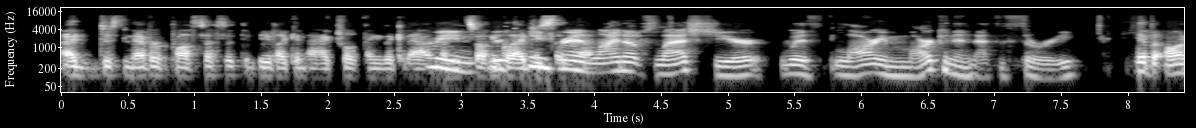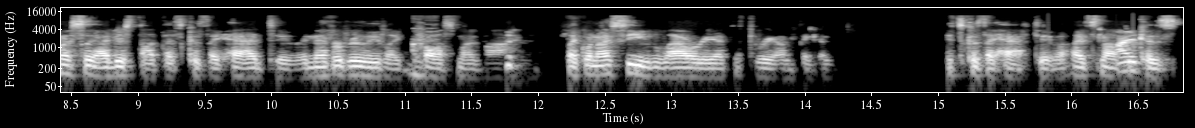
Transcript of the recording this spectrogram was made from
I just never process it to be like an actual thing that could I happen. mean, so I'm glad you team said ran that. lineups last year with Lauri Markkanen at the three. Yeah, but honestly, I just thought that's because they had to. It never really like crossed my mind. Like when I see Lauri at the three, I'm thinking it's because they have to. It's not I- because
